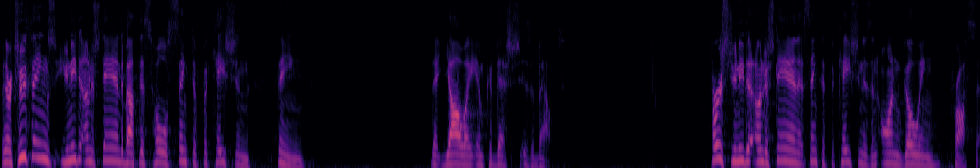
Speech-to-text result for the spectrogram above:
But there are two things you need to understand about this whole sanctification thing that Yahweh M'Kaddesh is about. First, you need to understand that sanctification is an ongoing process.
